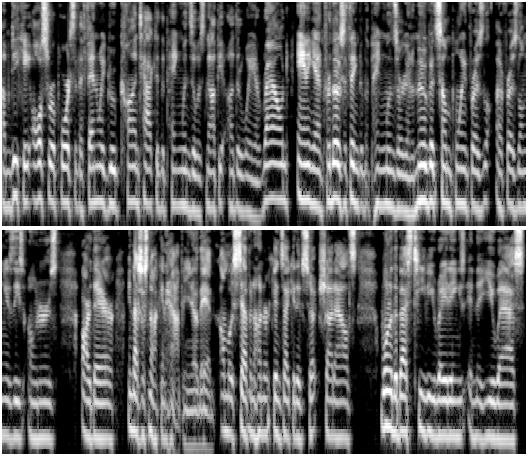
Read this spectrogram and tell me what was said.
Um, DK also reports that the Fenway Group contacted the Penguins. It was not the other way around. And again, for those who think that the Penguins are going to move at some point for as for as long as these owners are there, and that's just not going to happen. You know, they had almost 700 consecutive shutouts, one of the best TV ratings in the U.S.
